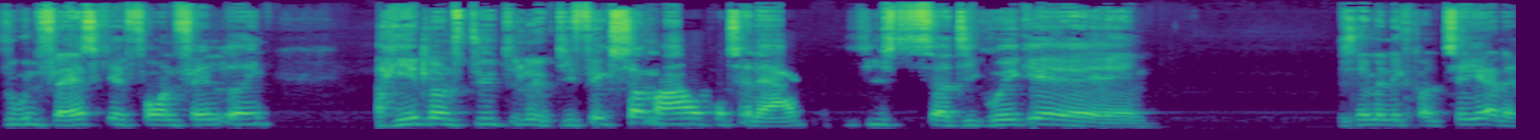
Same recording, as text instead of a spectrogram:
fluen flaske foran feltet, ikke? Og Hedlunds dybdeløb, de fik så meget på tallerkenen sidst, så de kunne ikke, øh, simpelthen ikke håndtere det.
